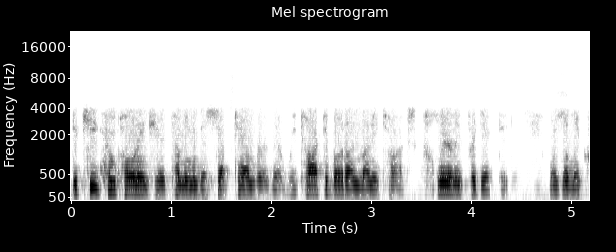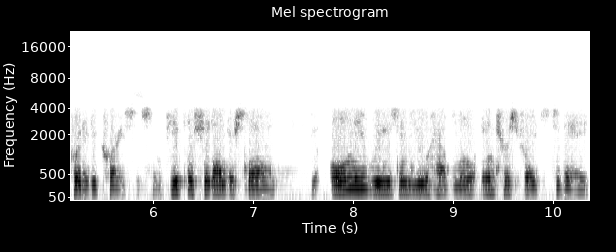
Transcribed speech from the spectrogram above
The key component here, coming into September, that we talked about on Money Talks, clearly predicted, was a liquidity crisis. And people should understand the only reason you have low interest rates today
